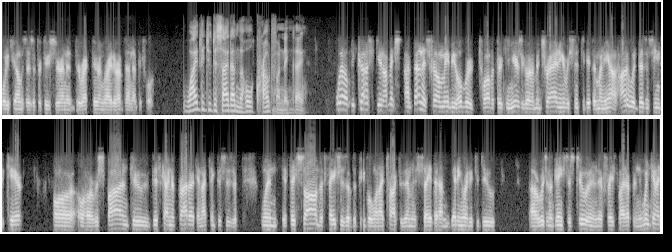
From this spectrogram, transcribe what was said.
40 films as a producer and a director and writer. I've done that before. Why did you decide on the whole crowdfunding thing? Well, because you know I've been I've done this film maybe over 12 or 13 years ago, and I've been trying ever since to get the money out. Hollywood doesn't seem to care or or respond to this kind of product, and I think this is a when if they saw the faces of the people when I talk to them and say that I'm getting ready to do uh, original Gangstas 2 and their face light up and when can I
